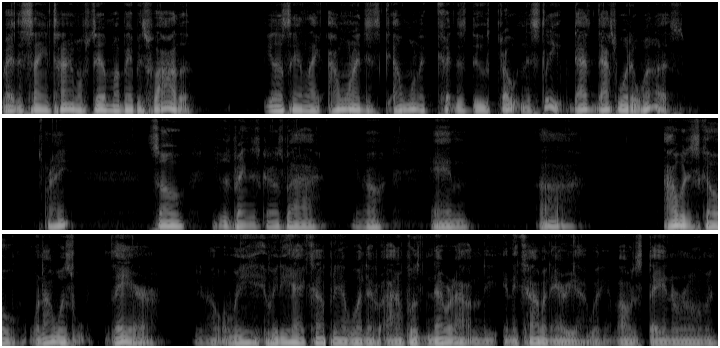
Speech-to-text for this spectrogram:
but at the same time, I'm still my baby's father. You know what I'm saying? Like I want to just I want to cut this dude's throat in his sleep. That's that's what it was, right? So he was bringing these girls by, you know, and uh, I would just go when I was there. You know, when he when he had company or whatever, I was never out in the in the common area with him. I would stay in the room and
